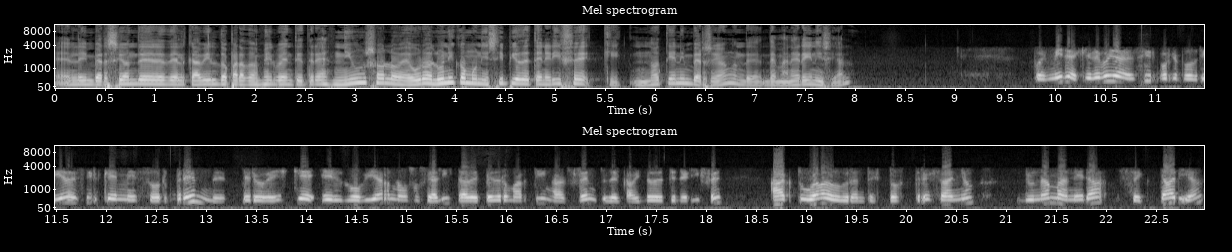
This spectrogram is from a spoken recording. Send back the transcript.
en la inversión del Cabildo para 2023 ni un solo euro, el único municipio de Tenerife que no tiene inversión de, manera inicial? Pues mire, ¿qué le voy a decir? Porque podría decir que me sorprende, pero es que el gobierno socialista de Pedro Martín al frente del Cabildo de Tenerife ha actuado durante estos tres años de una manera sectaria,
